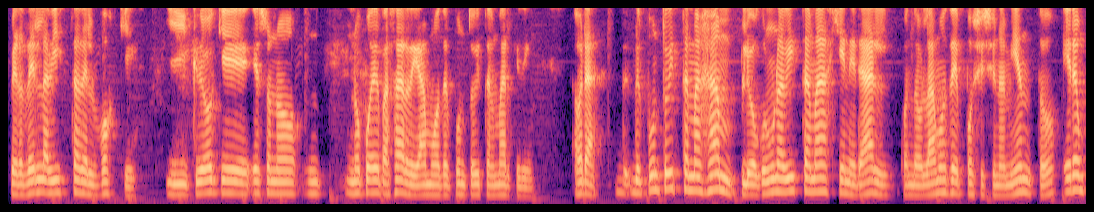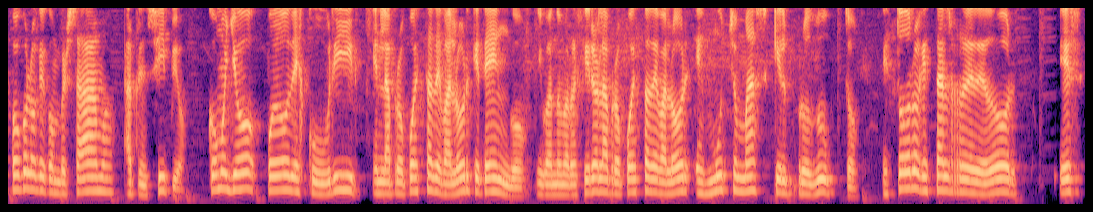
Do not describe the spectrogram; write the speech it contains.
perder la vista del bosque. Y creo que eso no, no puede pasar, digamos, desde el punto de vista del marketing. Ahora, desde el punto de vista más amplio, con una vista más general, cuando hablamos de posicionamiento, era un poco lo que conversábamos al principio. ¿Cómo yo puedo descubrir en la propuesta de valor que tengo? Y cuando me refiero a la propuesta de valor es mucho más que el producto. Es todo lo que está alrededor. Es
